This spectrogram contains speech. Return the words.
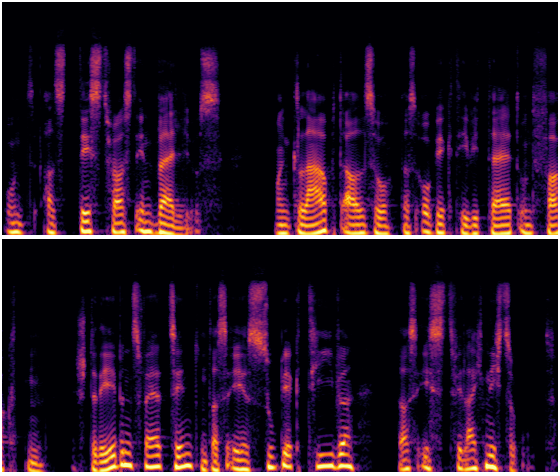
und als Distrust in Values. Man glaubt also, dass Objektivität und Fakten strebenswert sind und das eher subjektive, das ist vielleicht nicht so gut.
